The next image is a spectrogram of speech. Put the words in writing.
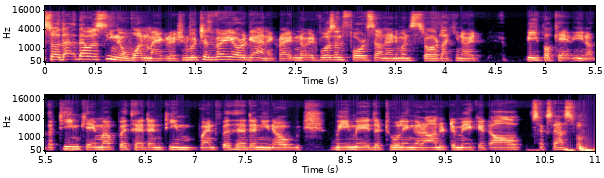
so that, that was you know one migration which was very organic right no, it wasn't forced on anyone's throat like you know it, people came you know the team came up with it and team went with it and you know we made the tooling around it to make it all successful.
